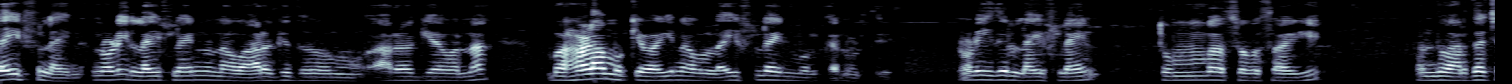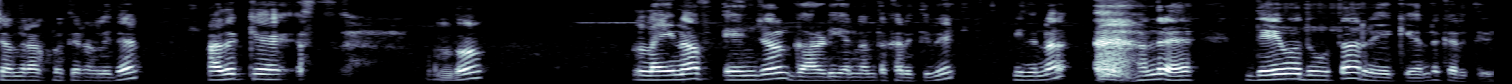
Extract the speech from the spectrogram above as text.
ಲೈಫ್ ಲೈನ್ ನೋಡಿ ಲೈಫ್ ಲೈನ್ ನಾವು ಆರೋಗ್ಯದ, ಆರೋಗ್ಯವನ್ನು ಬಹಳ ಮುಖ್ಯವಾಗಿ ನಾವು ಲೈಫ್ ಲೈನ್ ಮೂಲಕ ನೋಡ್ತೀವಿ. ನೋಡಿ, ಇದು ಲೈಫ್ ಲೈನ್ ತುಂಬ ಸೊಗಸಾಗಿ ಒಂದು ಅರ್ಧ ಚಂದ್ರಾಕೃತಿನಲ್ಲಿದೆ. ಅದಕ್ಕೆ ಒಂದು ಲೈನ್ ಆಫ್ ಏಂಜಲ್ ಗಾರ್ಡಿಯನ್ ಅಂತ ಕರಿತೀವಿ. ಇದನ್ನು, ಅಂದರೆ ದೇವದೂತ ರೇಖೆ ಅಂತ ಕರಿತೀವಿ.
